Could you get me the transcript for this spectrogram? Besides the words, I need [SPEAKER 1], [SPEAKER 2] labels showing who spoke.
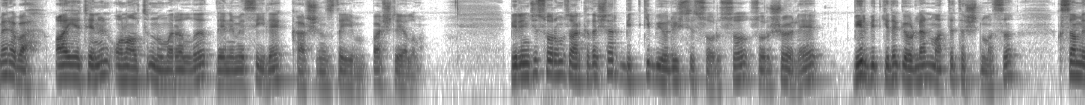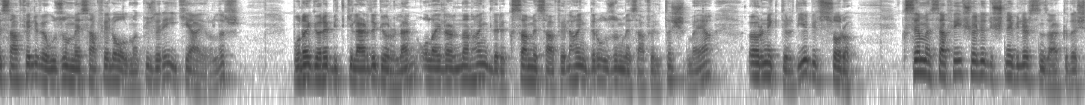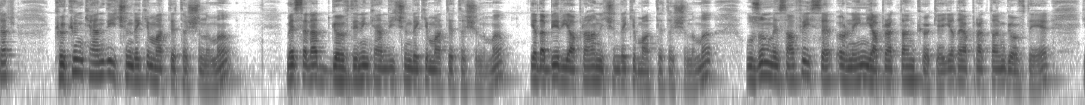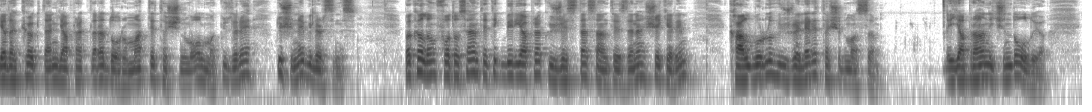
[SPEAKER 1] Merhaba, AYT'nin 16 numaralı denemesiyle karşınızdayım. Başlayalım. Birinci sorumuz arkadaşlar bitki biyolojisi sorusu. Soru şöyle. Bir bitkide görülen madde taşınması kısa mesafeli ve uzun mesafeli olmak üzere ikiye ayrılır. Buna göre bitkilerde görülen olaylarından hangileri kısa mesafeli, hangileri uzun mesafeli taşınmaya örnektir diye bir soru. Kısa mesafeyi şöyle düşünebilirsiniz arkadaşlar. Kökün kendi içindeki madde taşınımı, mesela gövdenin kendi içindeki madde taşınımı ya da bir yaprağın içindeki madde taşınımı, uzun mesafe ise örneğin yapraktan köke ya da yapraktan gövdeye ya da kökten yapraklara doğru madde taşınımı olmak üzere düşünebilirsiniz. Bakalım fotosentetik bir yaprak hücresinde sentezlenen şekerin kalburlu hücrelere taşınması e, yaprağın içinde oluyor.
